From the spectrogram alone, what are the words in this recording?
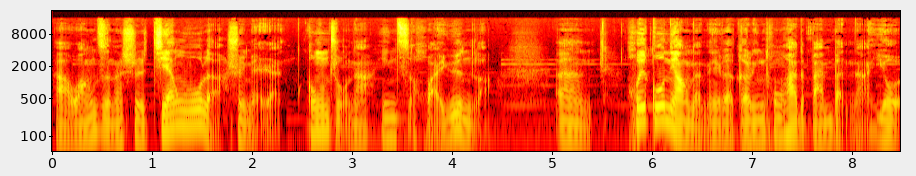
啊，王子呢是奸污了睡美人，公主呢因此怀孕了。嗯，灰姑娘的那个格林童话的版本呢，又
